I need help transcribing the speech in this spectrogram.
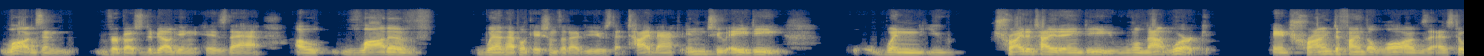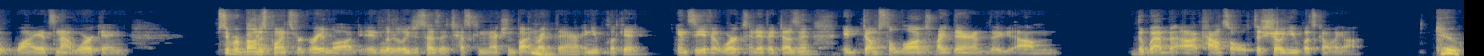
logs and verbose debugging is that a lot of web applications that I've used that tie back into AD, when you try to tie it to AD, will not work. And trying to find the logs as to why it's not working super bonus points for Graylog. It literally just has a test connection button right there, and you click it and see if it works. And if it doesn't, it dumps the logs right there in the um, the web uh, console to show you what's going on. to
